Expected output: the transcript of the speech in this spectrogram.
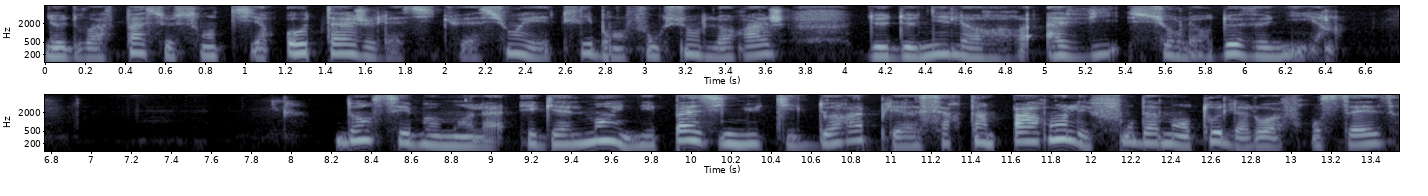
ne doivent pas se sentir otages de la situation et être libres en fonction de leur âge de donner leur avis sur leur devenir. Dans ces moments-là également, il n'est pas inutile de rappeler à certains parents les fondamentaux de la loi française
